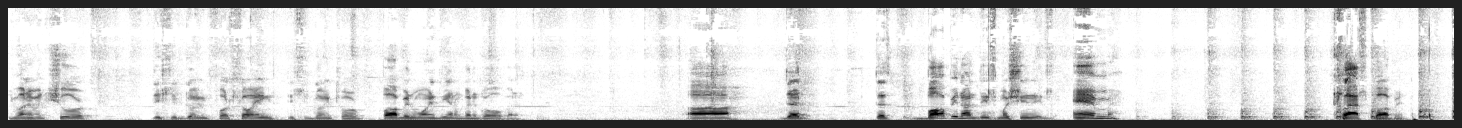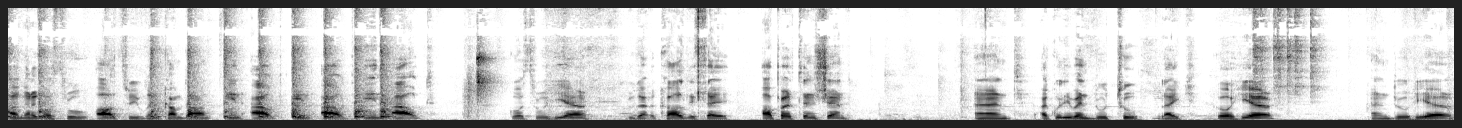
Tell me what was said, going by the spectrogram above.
You wanna make sure this is going for sewing, this is going for bobbin winding, and I'm gonna go over it. Uh, the the bobbin on this machine is M class bobbin. I'm gonna go through all three. We're gonna come down, in, out, in, out, in, out. Go through here. We're gonna call this a upper tension. And I could even do two, like go here and do here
